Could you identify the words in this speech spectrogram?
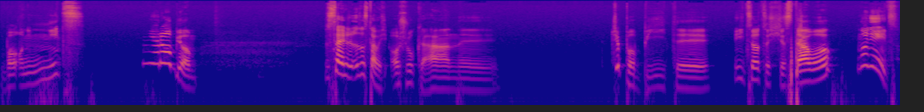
bo oni nic nie robią. Zostałeś, zostałeś oszukany, czy pobity i co, coś się stało? No nic.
